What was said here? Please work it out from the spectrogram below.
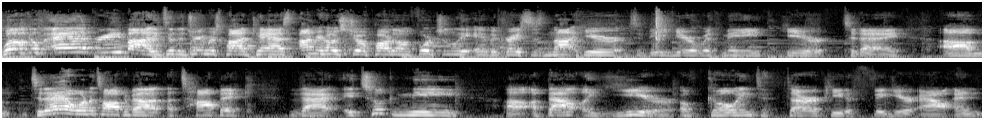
Welcome everybody to the Dreamers Podcast. I'm your host Joe Pardo. Unfortunately, Ava Grace is not here to be here with me here today. Um, today, I want to talk about a topic that it took me uh, about a year of going to therapy to figure out, and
